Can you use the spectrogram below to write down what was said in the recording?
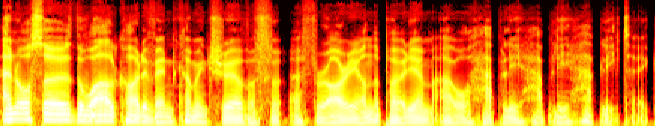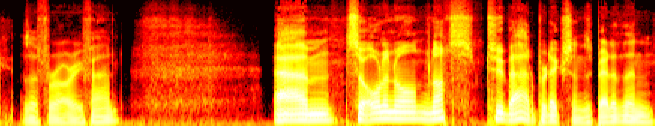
And also the wildcard event coming true of a, a Ferrari on the podium, I will happily, happily, happily take as a Ferrari fan. Um, so all in all, not too bad predictions. Better than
